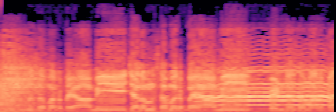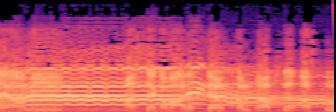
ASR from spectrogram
पुष्प समर्पयामि, जलम समर्पयामि पिंड समर्पयामि। अस्य कमालस्य उत्तम प्राप्त अस्तु।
